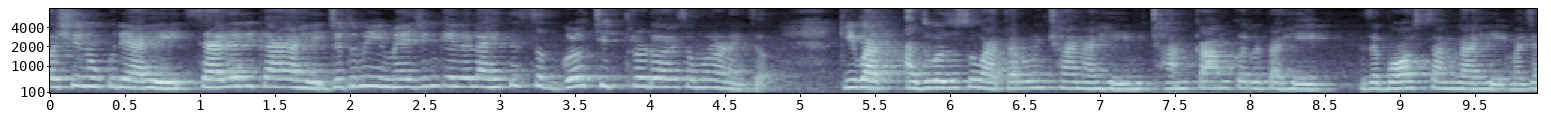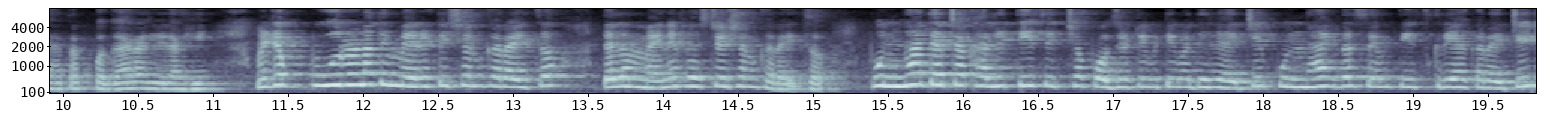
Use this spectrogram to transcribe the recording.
कशी नोकरी आहे सॅलरी काय आहे जे तुम्ही इमॅजिन केलेलं आहे ते सगळं चित्र डोळ्यासमोर आणायचं. की वा आजूबाजूचं वातावरण छान आहे मी छान काम करत आहे माझा बॉस चांगला आहे माझ्या हातात पगार आलेला आहे. म्हणजे पूर्ण ते मेडिटेशन करायचं त्याला मॅनिफेस्टेशन करायचं. पुन्हा त्याच्याखाली तीच इच्छा पॉझिटिव्हिटीमध्ये लिहायची पुन्हा एकदा सेम तीच क्रिया करायची.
